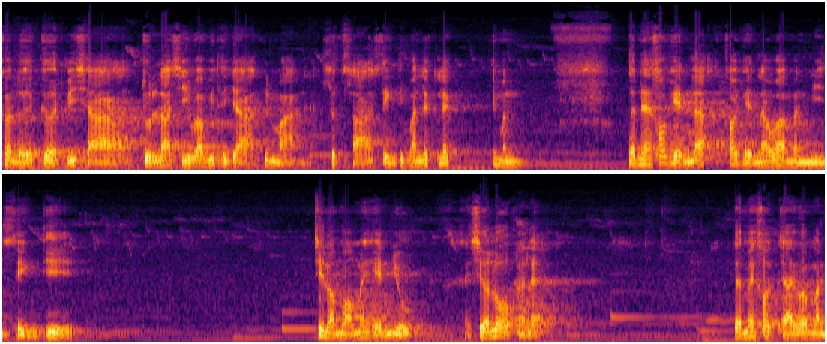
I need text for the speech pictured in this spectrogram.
ก็เลยเกิดวิชาจุลชีววิทยาขึ้นมาเนี่ยศึกษาสิ่งที่มันเล็ก ๆ ที่มันแต่เนี่ยเขาเห็นแล้วเขาเห็นแล้วว่ามันมีสิ่งที่ ที่เรามองไม่เห็นอยู่เชื้อโรคนั่นแหละ แต่ไม่เข้าใจว่ามัน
